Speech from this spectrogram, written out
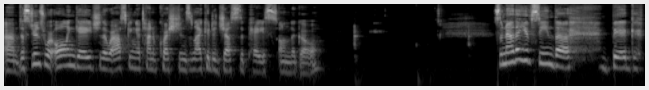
Um, the students were all engaged, they were asking a ton of questions, and I could adjust the pace on the go. So now that you've seen the big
